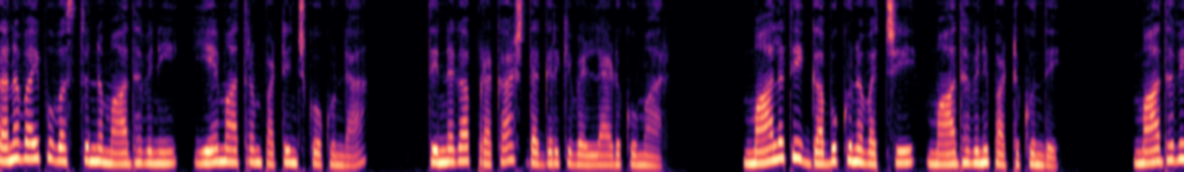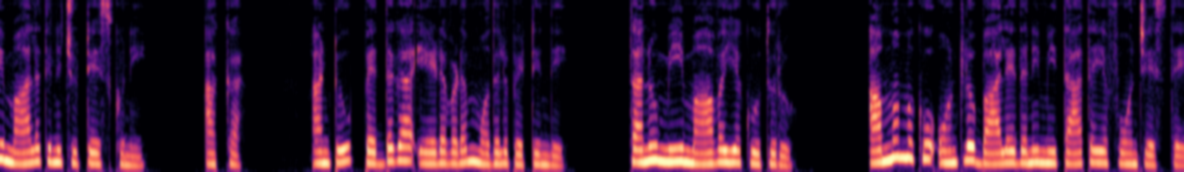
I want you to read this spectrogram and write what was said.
తన వైపు వస్తున్న మాధవిని ఏమాత్రం పట్టించుకోకుండా తిన్నగా ప్రకాష్ దగ్గరికి వెళ్ళాడు కుమార్. మాలతి గబుక్కున వచ్చి మాధవిని పట్టుకుంది. మాధవి మాలతిని చుట్టేసుకుని అక్క అంటూ పెద్దగా ఏడవడం మొదలుపెట్టింది. తను మీ మావయ్య కూతురు. అమ్మమ్మకు ఒంట్లో బాలేదని మీ తాతయ్య ఫోన్ చేస్తే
